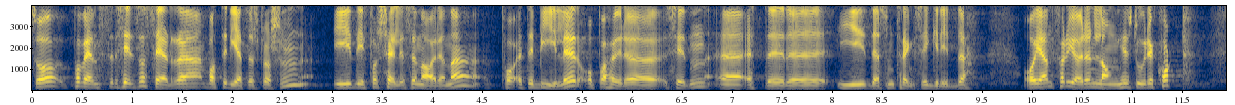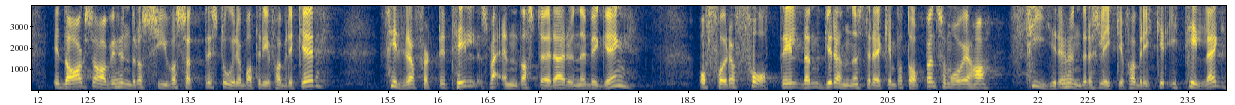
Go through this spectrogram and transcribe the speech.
Så På venstre side så ser dere batterietterspørselen i de forskjellige scenarioene etter biler, og på høyresiden siden etter, eh, i det som trengs i gridet. Og igjen, For å gjøre en lang historie kort I dag så har vi 177 store batterifabrikker. 44 til som er enda større, er under bygging. Og for å få til den grønne streken på toppen så må vi ha 400 slike fabrikker i tillegg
